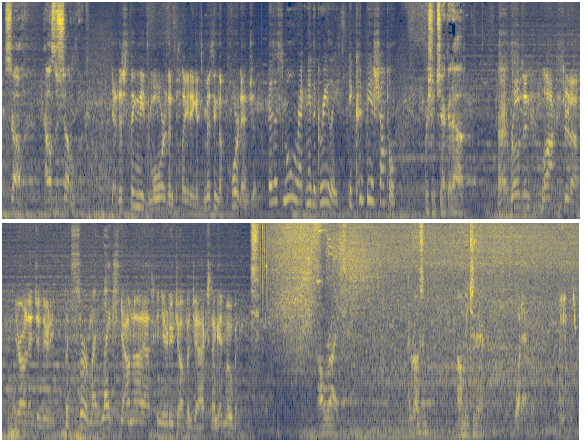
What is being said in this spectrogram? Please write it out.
So, how's the shuttle look? Yeah, this thing needs more than plating. It's missing the port engine. There's a small wreck near the Greely. It could be a shuttle. We should check it out. All right, Rosen, lock, suit up. You're on engine duty. But sir, my legs... Yeah, I'm not asking you to do jumping jacks. Now get moving. All right. Hey, Rosen, I'll meet you there. Whatever.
